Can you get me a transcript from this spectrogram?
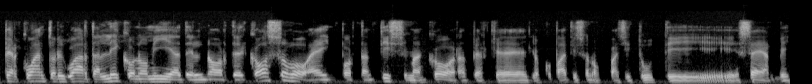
per quanto riguarda l'economia l'economia del nord del Kosovo è importantissima ancora perché gli occupati sono quasi tutti serbi.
